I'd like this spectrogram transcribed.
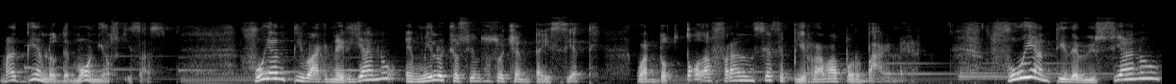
más bien los demonios quizás. Fui antiwagneriano en 1887, cuando toda Francia se pirraba por Wagner. Fui antidebussiano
